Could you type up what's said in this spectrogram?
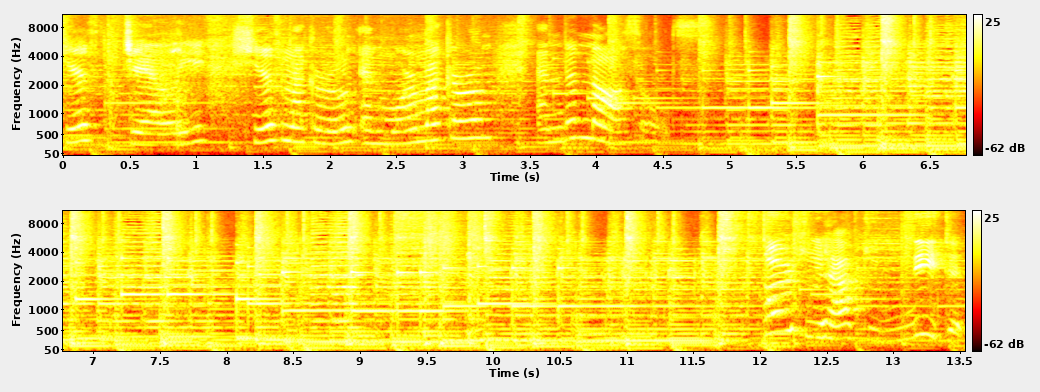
Here's jelly. Here's macaroon and more macaroon and the nozzles. First we have to knead it.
